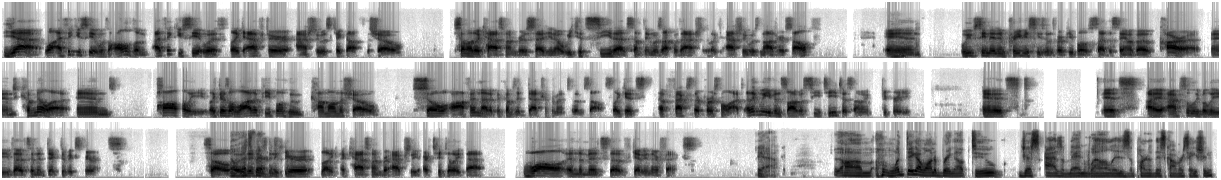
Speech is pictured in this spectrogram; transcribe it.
Yeah. Well, I think you see it with all of them. I think you see it with, like, after Ashley was kicked off the show, some other cast members said, you know, we could see that something was up with Ashley. Like, Ashley was not herself. Mm-hmm. And mm-hmm. we've seen it in previous seasons where people have said the same about Cara and Camila and Paulie. Like, there's a lot of people who come on the show so often that it becomes a detriment to themselves. Like it affects their personal lives. I think we even saw it with CT to some degree. And it's it's I absolutely believe that it's an addictive experience. So no, it was interesting fair. to hear like a cast member actually articulate that while in the midst of getting their fix. Yeah. Um, one thing I want to bring up too just as Emmanuel is a part of this conversation.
